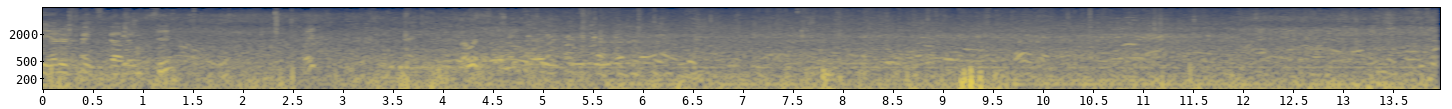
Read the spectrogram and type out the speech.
the other train's coming, too. What? Oh.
